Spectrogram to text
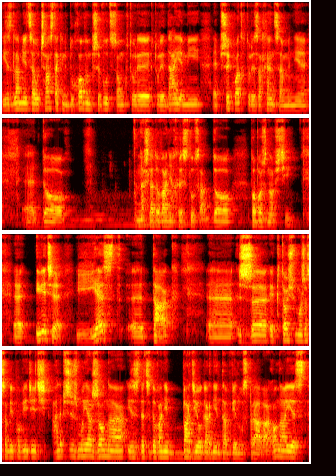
jest dla mnie cały czas takim duchowym przywódcą, który, który daje mi e, przykład, który zachęca mnie e, do naśladowania Chrystusa, do pobożności. E, I wiecie, jest e, tak, e, że ktoś może sobie powiedzieć, ale przecież moja żona jest zdecydowanie bardziej ogarnięta w wielu sprawach. Ona jest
